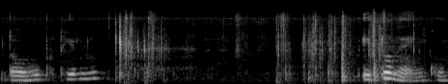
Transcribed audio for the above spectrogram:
Довгу потрібно. І тоненьку.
